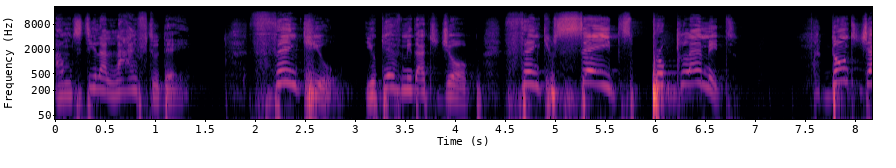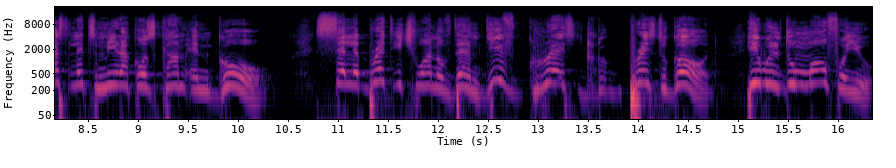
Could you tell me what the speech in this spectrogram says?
I'm still alive today. Thank you. You gave me that job. Thank you. Say it. Proclaim it. Don't just let miracles come and go. Celebrate each one of them. Give grace, praise to God. He will do more for you.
